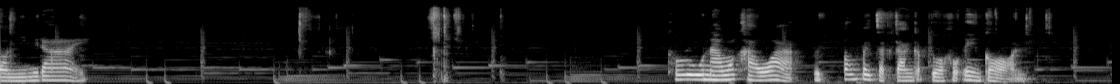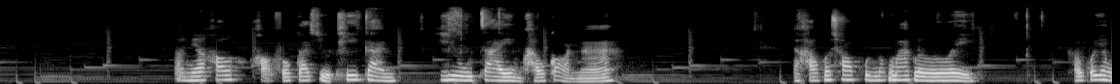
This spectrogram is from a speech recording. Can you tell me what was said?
ตอนนี้ไม่ได้ เขารู้นะว่าเขาอะต้องไปจัดการกับตัวเขาเองก่อน ตอนนี้เขาขอโฟกัสอยู่ที่การฮิวใจของเขาก่อนนะ แต่เขาก็ชอบคุณมาก ๆ เลย เขาก็ยัง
